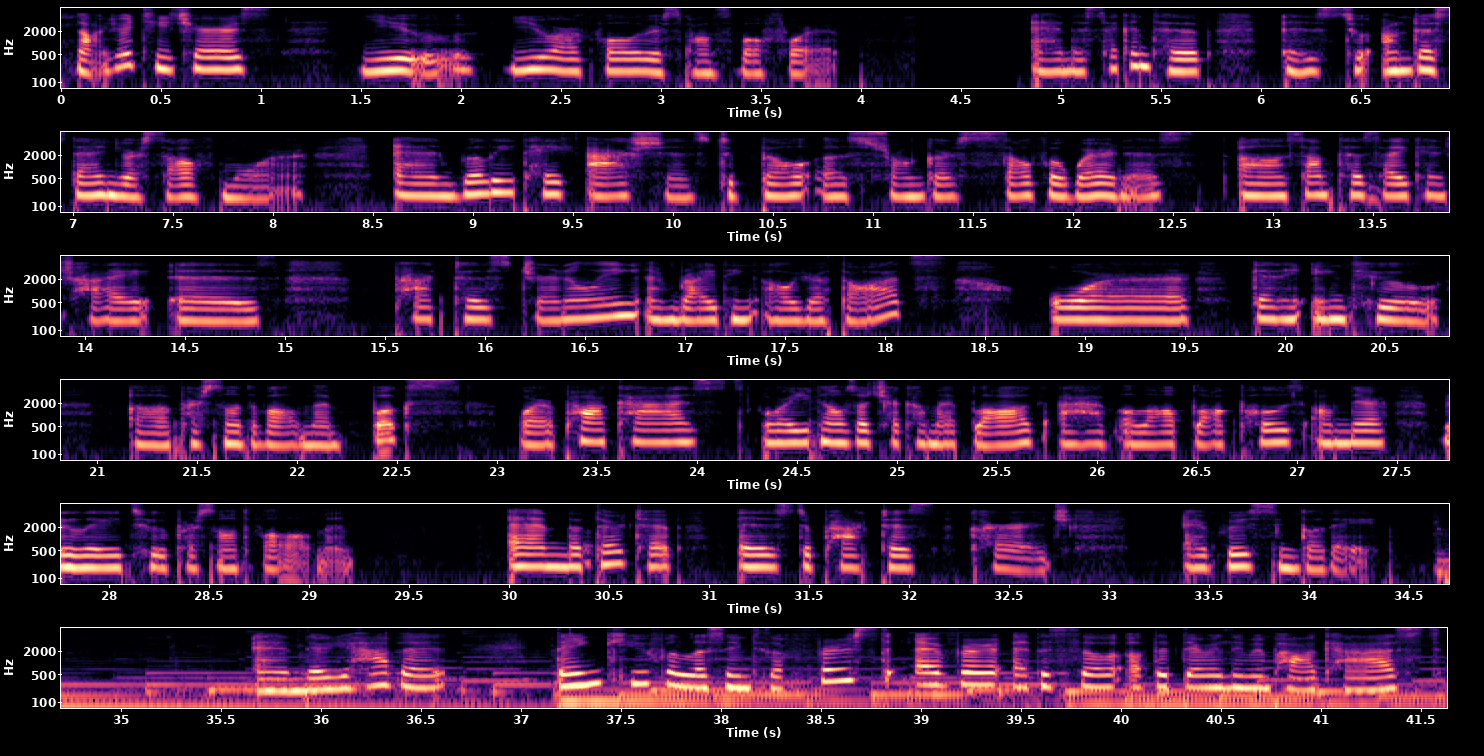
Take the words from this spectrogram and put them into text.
not your teachers, you. You are fully responsible for it. And the second tip is to understand yourself more and really take actions to build a stronger self awareness. Uh, some tips that you can try is practice journaling and writing out your thoughts, or getting into uh, personal development books or podcasts, or you can also check out my blog. I have a lot of blog posts on there related to personal development. And the third tip is to practice courage every single day. And there you have it. Thank you for listening to the first ever episode of the Daring Living podcast.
